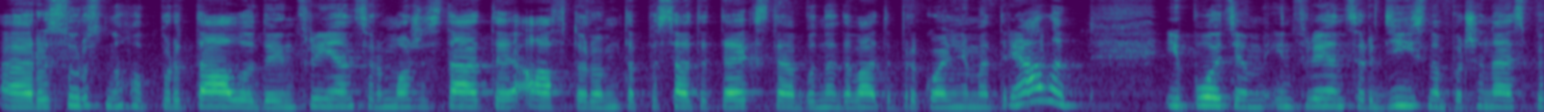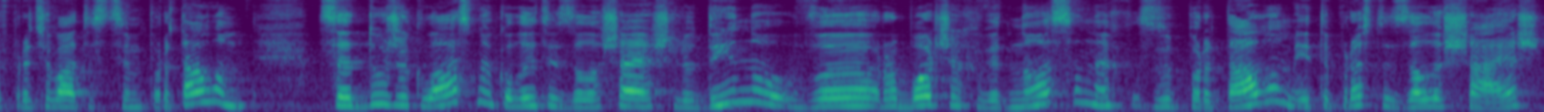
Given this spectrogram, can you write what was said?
е, ресурсного порталу, де інфлюєнсер може стати автором та писати тексти або надавати прикольні матеріали, і потім інфлюєнсер дійсно починає співпрацювати з цим порталом, це дуже класно, коли ти залишаєш людину в робочих відносинах з порталом, і ти просто залишаєш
